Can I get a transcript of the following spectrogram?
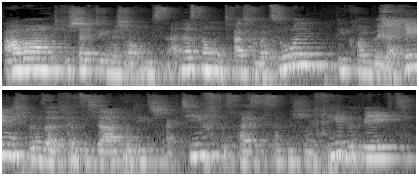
Aber ich beschäftige mich auch ein bisschen anders noch mit Transformation. Wie kommen wir dahin? Ich bin seit 40 Jahren politisch aktiv, das heißt, es hat mich schon viel bewegt.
